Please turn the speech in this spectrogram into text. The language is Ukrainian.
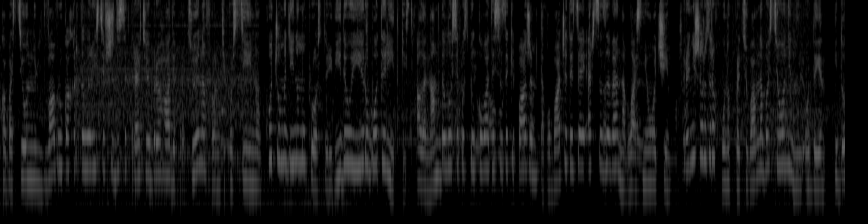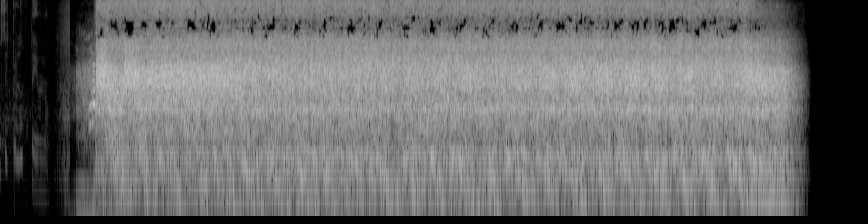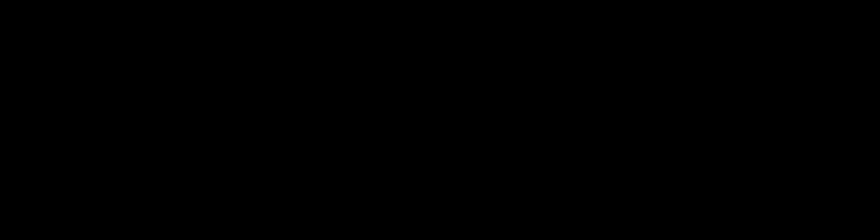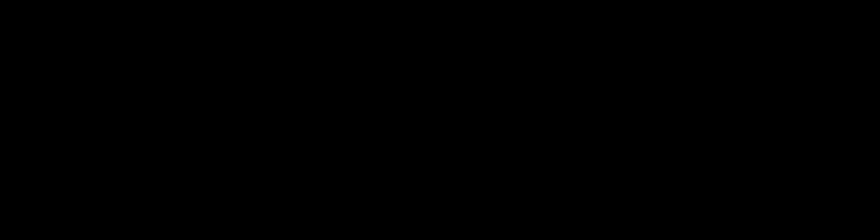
Ставка Бастіон 02 в руках артилеристів 63-ї бригади працює на фронті постійно. Хоч у медійному просторі відео її роботи рідкість, але нам вдалося поспілкуватися з екіпажем та побачити цей РСЗВ на власні очі. Раніше розрахунок працював на Бастіоні 01 і досить продуктивно.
